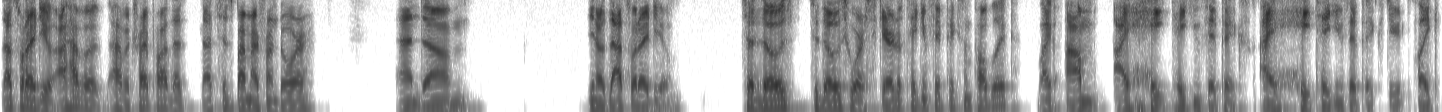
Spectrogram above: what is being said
that's what i do i have a i have a tripod that that sits by my front door and um you know that's what i do to those to those who are scared of taking fit pics in public, like I'm I hate taking fit pics. I hate taking fit pics, dude. Like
